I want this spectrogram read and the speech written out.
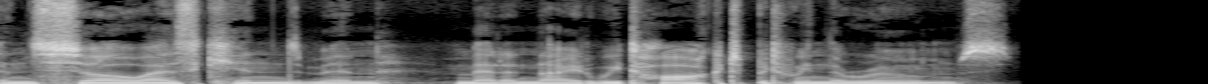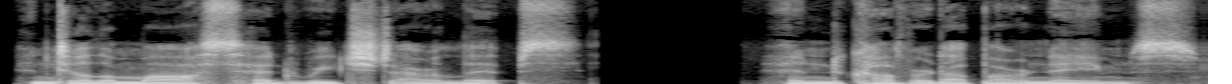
And so, as kinsmen met a night, we talked between the rooms until the moss had reached our lips and covered up our names.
